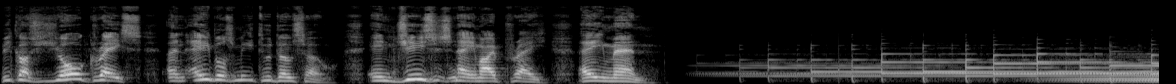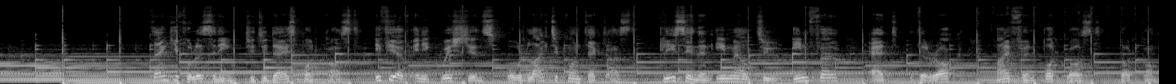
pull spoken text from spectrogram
because your grace enables me to do so. In Jesus' name I pray. Amen. Thank you for listening to today's podcast. If you have any questions or would like to contact us, please send an email to info at therock-podcast.com.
